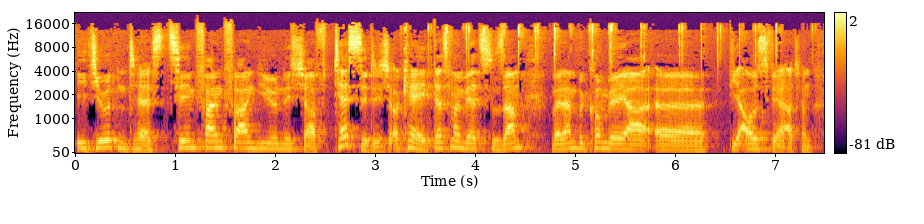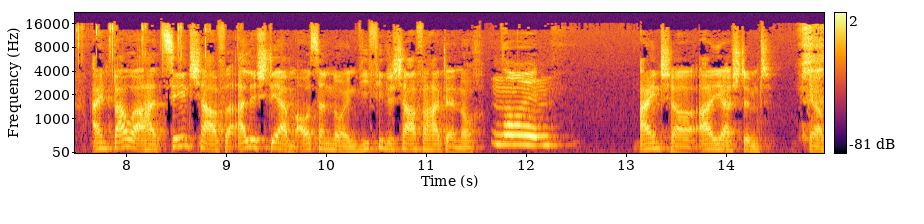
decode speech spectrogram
Idiotentest. Zehn Fangfragen, die du nicht schaffst. Teste dich. Okay, das machen wir jetzt zusammen, weil dann bekommen wir ja äh, die Auswertung. Ein Bauer hat zehn Schafe, alle sterben, außer neun. Wie viele Schafe hat er noch? Neun. Ein Schaf. Ah ja, stimmt. Ja.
